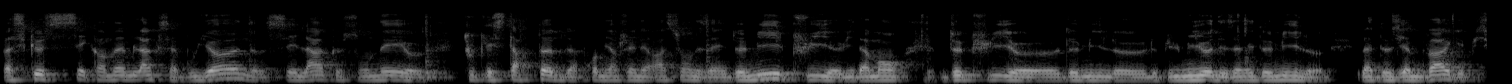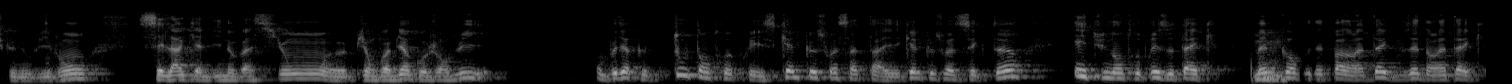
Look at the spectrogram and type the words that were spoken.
Parce que c'est quand même là que ça bouillonne, c'est là que sont nées euh, toutes les startups de la première génération des années 2000, puis évidemment, depuis, 2000, depuis le milieu des années 2000, la deuxième vague, et puis ce que nous vivons, c'est là qu'il y a de l'innovation. puis on voit bien qu'aujourd'hui, on peut dire que toute entreprise, quelle que soit sa taille et quel que soit le secteur, est une entreprise de tech. Même mmh. quand vous n'êtes pas dans la tech, vous êtes dans la tech.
